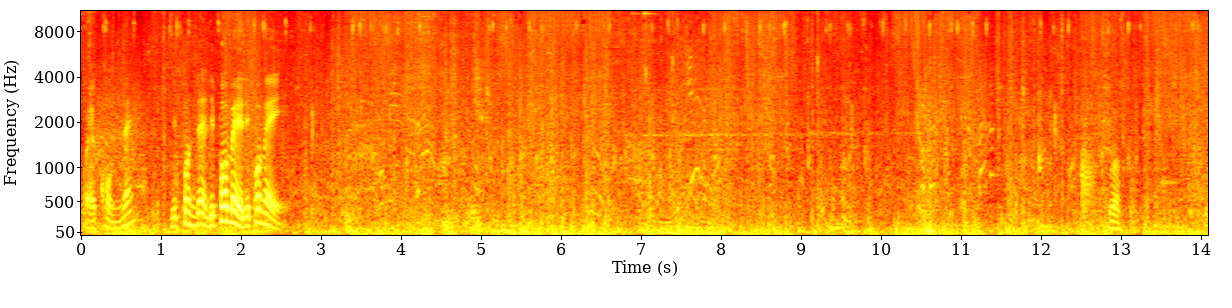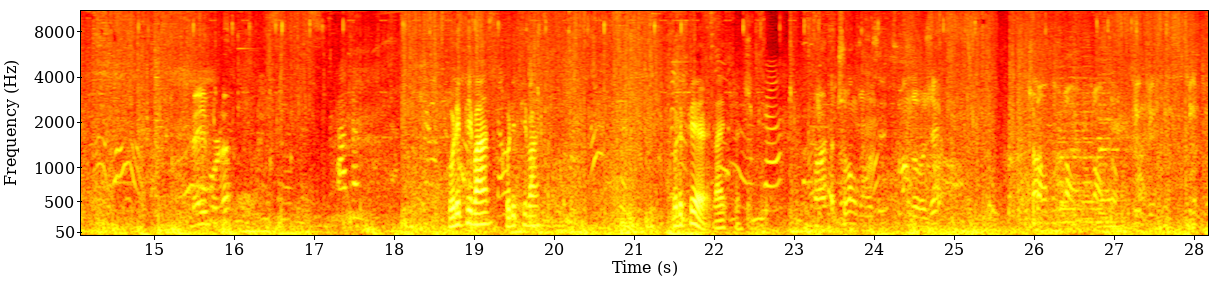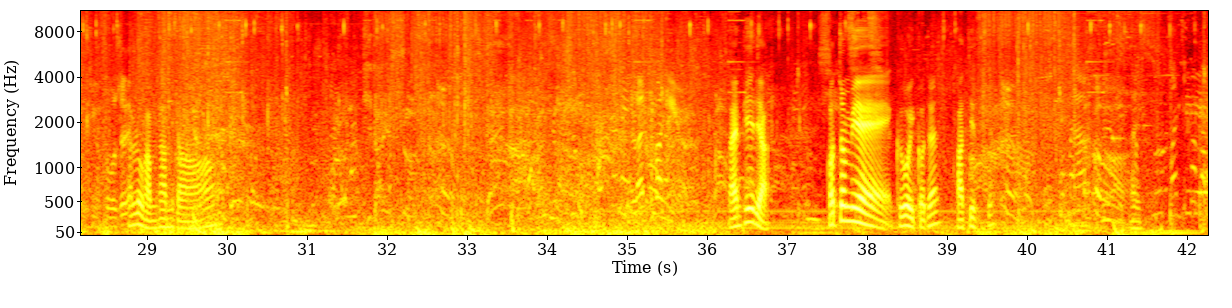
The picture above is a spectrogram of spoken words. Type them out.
어, 에코 없네? 리퍼인데? 리퍼메이 리퍼메이. 뭐야? 메이 볼래? 브리피반 브리피반. 브리필 나이스. 자 주방 줘보지? 주방 줘보지? 주방 없어 주방 없어 주방 없어 지금 지금 지금 지금 지금 지금 줘보지? 팔로우 감사합니다. 라이트반이에요 라인 필이야. 거점 위에 그거 있거든? 바티스. 나이스. 먼지 퍼먹어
